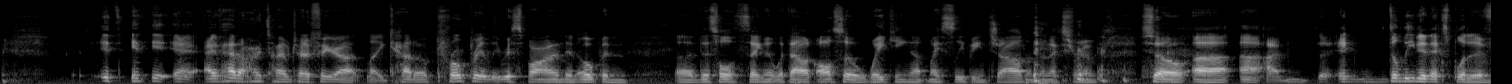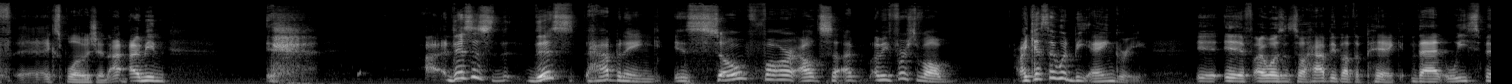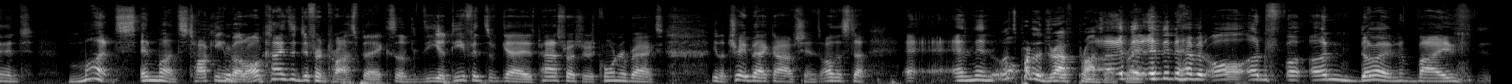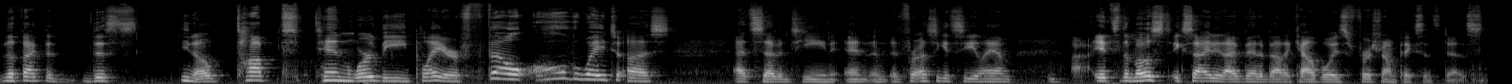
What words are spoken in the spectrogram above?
it, it, it, I've had a hard time trying to figure out like how to appropriately respond and open uh, this whole segment without also waking up my sleeping child in the next room. so, uh, uh, I, deleted expletive explosion. I, I mean, this is this happening is so far outside. I mean, first of all, I guess I would be angry if I wasn't so happy about the pick that we spent months and months talking about all kinds of different prospects of the you know, defensive guys, pass rushers, cornerbacks, you know, trade back options, all this stuff, and then well, that's part of the draft process, uh, and, right? then, and then to have it all un- uh, undone by the fact that this you know top 10 worthy player fell all the way to us at 17 and, and for us to get CeeDee Lamb uh, it's the most excited I've been about a Cowboys first round pick since Dez.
